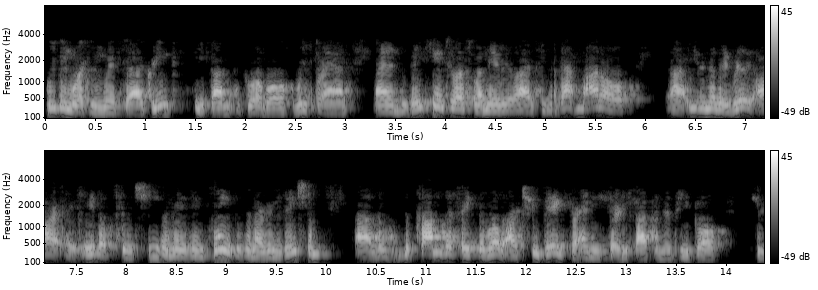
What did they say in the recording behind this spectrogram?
we've been working with uh, Greenpeace on a global rebrand, and they came to us when they realized, you know, that model, uh, even though they really are able to achieve amazing things as an organization, uh, the, the problems that face the world are too big for any 3,500 people to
